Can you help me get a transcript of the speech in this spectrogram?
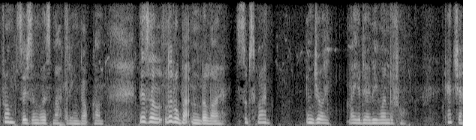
from susanwestmarketing.com. There's a little button below. Subscribe. Enjoy. May your day be wonderful. Catch ya.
